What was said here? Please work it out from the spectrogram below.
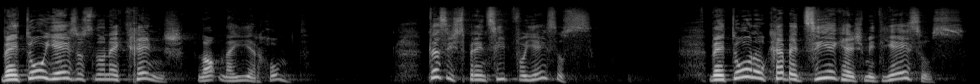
Wenn du Jesus noch nicht kennst, lad ihn ein, er kommt. Das ist das Prinzip von Jesus. Wenn du noch keine Beziehung hast mit Jesus,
